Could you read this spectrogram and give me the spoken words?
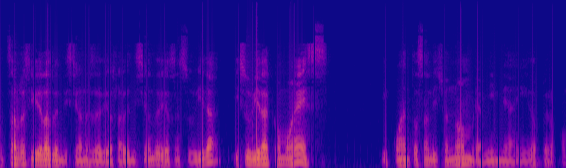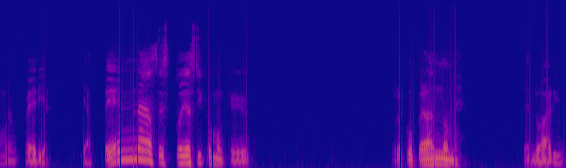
¿Cuántos han recibido las bendiciones de Dios, la bendición de Dios en su vida? ¿Y su vida cómo es? ¿Y cuántos han dicho, no, hombre, a mí me ha ido, pero como en feria? Y apenas estoy así como que recuperándome del loario.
